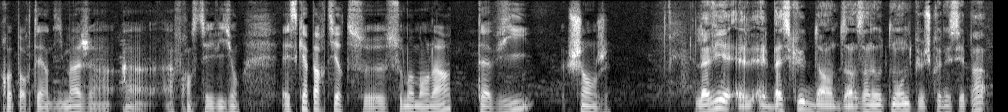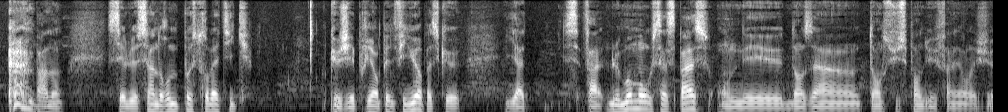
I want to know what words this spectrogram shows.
reporter d'images à, France Télévisions. Est-ce qu'à partir de ce, ce moment-là, ta vie change? La vie, elle, bascule dans, un autre monde que je connaissais pas. Pardon. C'est le syndrome post-traumatique que j'ai pris en pleine figure parce que il y a Enfin, le moment où ça se passe, on est dans un temps suspendu. Enfin, je,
